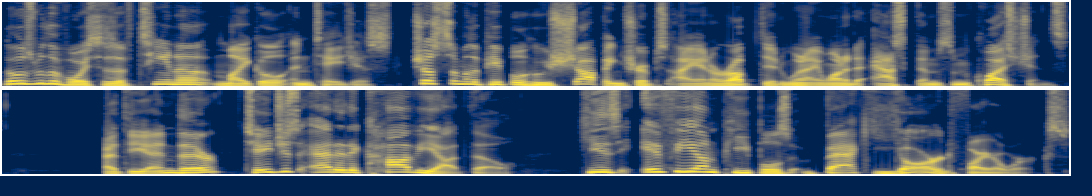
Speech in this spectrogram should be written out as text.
Those were the voices of Tina, Michael, and Tejas, just some of the people whose shopping trips I interrupted when I wanted to ask them some questions. At the end there, Tejas added a caveat though. He is iffy on people's backyard fireworks.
